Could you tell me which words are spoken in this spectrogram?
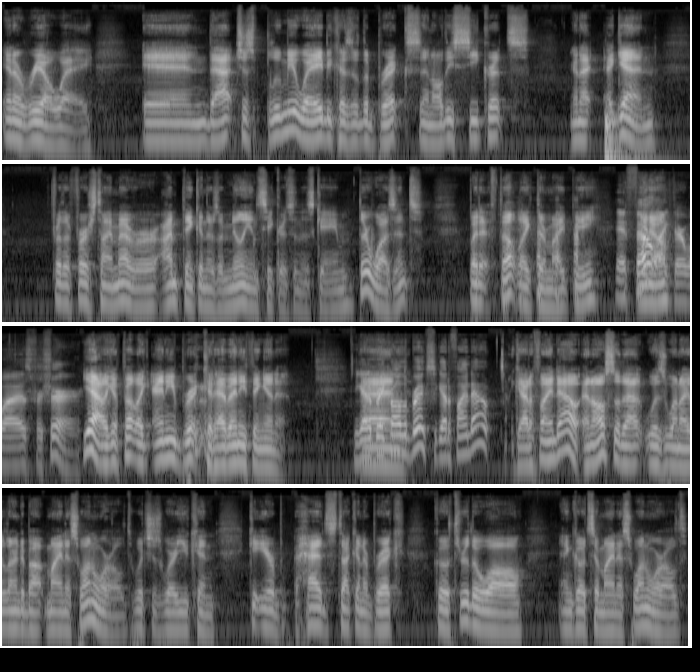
in a real way, and that just blew me away because of the bricks and all these secrets. And I again, for the first time ever, I'm thinking there's a million secrets in this game. There wasn't, but it felt like there might be. It felt know? like there was for sure. Yeah, like it felt like any brick could have anything in it. You got to break all the bricks. You got to find out. You got to find out. And also, that was when I learned about minus one world, which is where you can get your head stuck in a brick, go through the wall, and go to minus one world.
